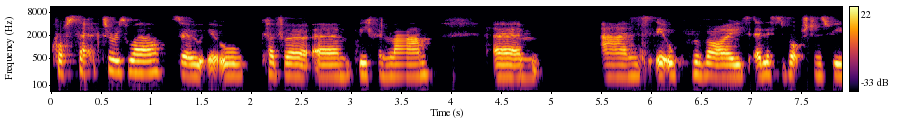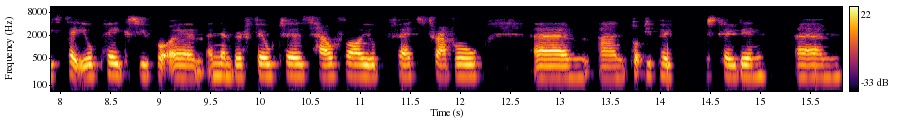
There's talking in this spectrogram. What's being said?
cross sector as well. So it will cover beef and lamb. Um, and it will provide a list of options for you to take your pigs. You've got um, a number of filters, how far you're prepared to travel, um, and pop your postcode in. Um,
